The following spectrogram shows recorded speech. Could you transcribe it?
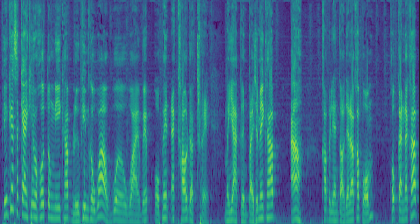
เพียงแค่สแกน QR Code ตรงนี้ครับ หรือพิมพ์คำว่า worldwideopenaccount.trade ไม่ยากเกินไปใช่ไหมครับ อ้าว เข้าไปเรียนต่อได้แล้วครับผม พบกันนะครับ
